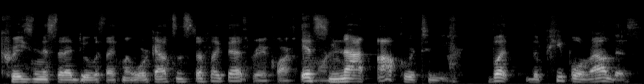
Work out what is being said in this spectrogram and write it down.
craziness that I do with like my workouts and stuff like that, Three o'clock. it's morning. not awkward to me. But the people around us,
